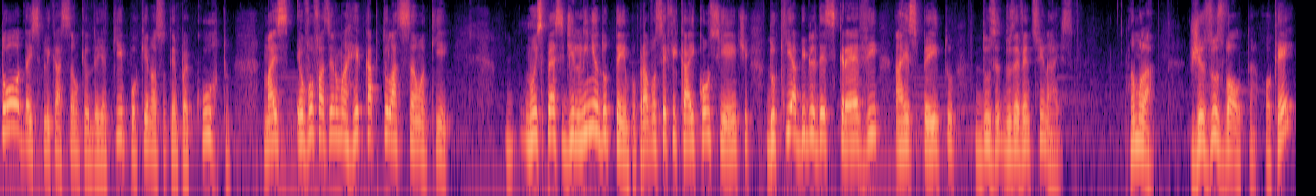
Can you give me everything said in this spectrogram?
toda a explicação que eu dei aqui, porque nosso tempo é curto, mas eu vou fazer uma recapitulação aqui, numa espécie de linha do tempo, para você ficar aí consciente do que a Bíblia descreve a respeito dos, dos eventos finais. Vamos lá. Jesus volta, ok?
